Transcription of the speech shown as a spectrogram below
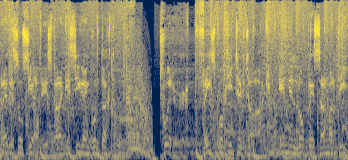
Redes sociales para que siga en contacto: Twitter, Facebook y TikTok. M. López San Martín.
